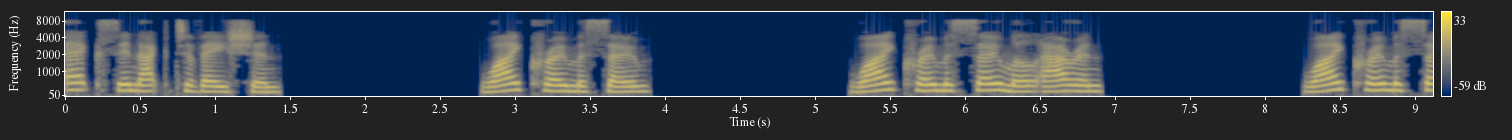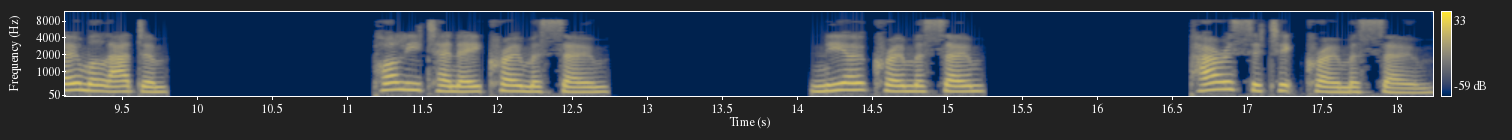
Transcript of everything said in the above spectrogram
X inactivation Y chromosome Y chromosomal Aaron Y chromosomal Adam Polytene chromosome Neochromosome Parasitic chromosome.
